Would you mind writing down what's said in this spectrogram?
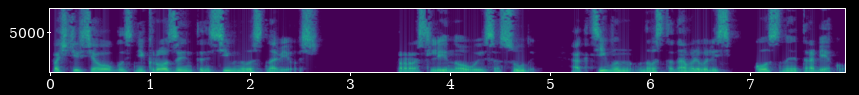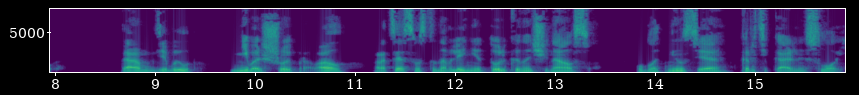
Почти вся область некроза интенсивно восстановилась. Проросли новые сосуды. Активно восстанавливались костные трабекулы. Там, где был небольшой провал, процесс восстановления только начинался уплотнился кортикальный слой.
